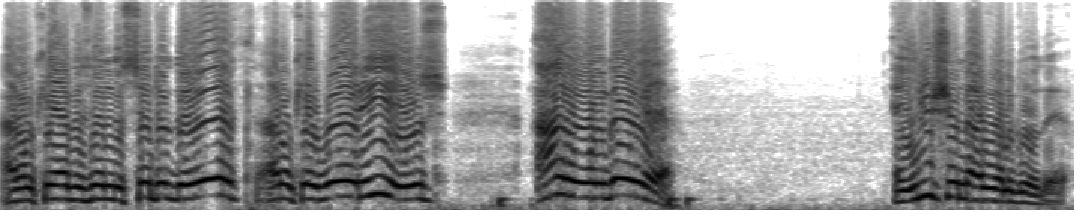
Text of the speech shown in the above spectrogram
I don't care if it's in the center of the earth. I don't care where it is. I don't want to go there. And you should not want to go there.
